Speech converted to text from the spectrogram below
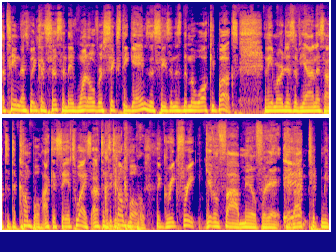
a team that's been consistent, they've won over 60 games this season, is the Milwaukee Bucks. The emergence of Giannis Antetokounmpo. I can say it twice. Antetokounmpo, Antetokounmpo. the Greek freak. Give him five mil for that because I took me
